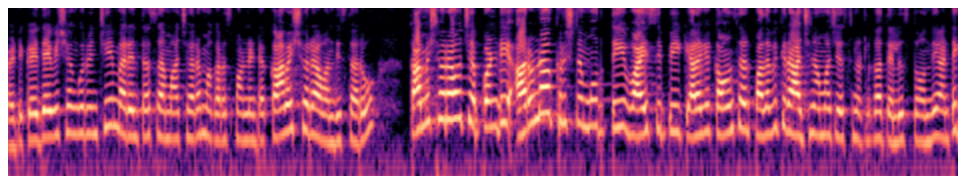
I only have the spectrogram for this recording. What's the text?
బయటకు ఇదే విషయం గురించి మరింత సమాచారం మా కరెస్పాండెంట్ కామేశ్వరరావు అందిస్తారు. కామేశ్వరరావు చెప్పండి అరుణ కృష్ణమూర్తి వైసీపీకి అలాగే కౌన్సిలర్ పదవికి రాజీనామా చేసినట్లుగా తెలుస్తోంది. అంటే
